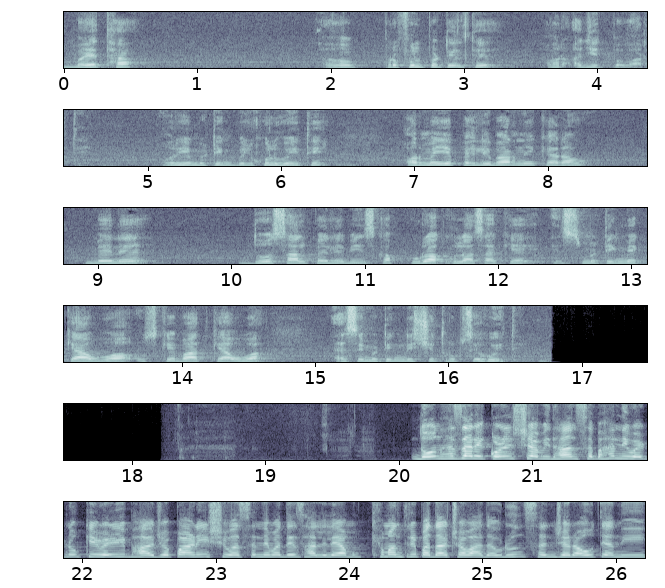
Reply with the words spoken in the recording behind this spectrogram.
मैं था प्रफुल्ल पटेल थे और अजीत पवार थे। और ये मीटिंग बिल्कुल हुई थी। और मैं ये पहली बार नहीं कह रहा हूँ मैंने दो साल पहले भी इसका पूरा खुलासा किया इस मीटिंग में क्या हुआ उसके बाद क्या हुआ ऐसी मीटिंग निश्चित रूप से हुई थी। दोन हजार एकोणीसच्या विधानसभा निवडणुकीवेळी भाजप आणि शिवसेनेमध्ये झालेल्या मुख्यमंत्री पदाच्या वादावरून संजय राऊत यांनी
